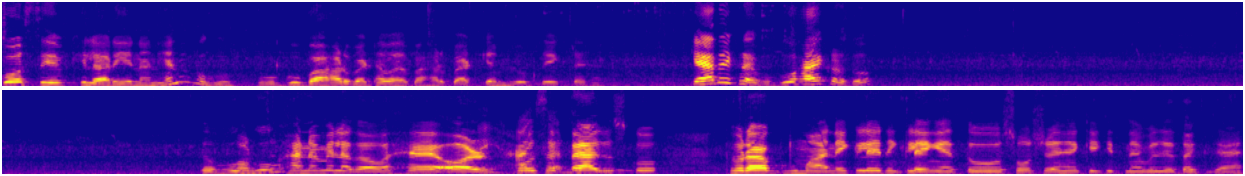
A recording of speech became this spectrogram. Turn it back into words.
को सेब खिला रही है नानी है ना बुग्गू बुग्गू बाहर बैठा हुआ है बाहर बैठ के हम लोग देख रहे हैं। क्या देख रहा है बुग्गू हाय कर दो। तो बुग्गू खाने में लगा हुआ है और हो सकता है आज उसको थोड़ा घुमाने के लिए निकलेंगे तो सोच रहे हैं कि कितने बजे तक जाएँ।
